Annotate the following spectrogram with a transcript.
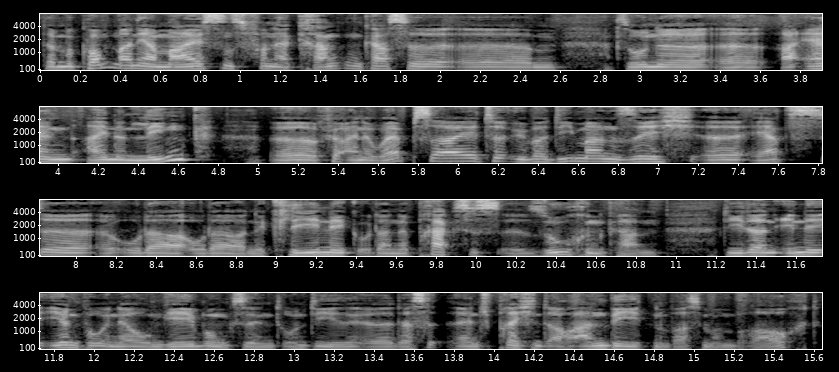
dann bekommt man ja meistens von der Krankenkasse ähm, so eine, äh, einen, einen Link äh, für eine Webseite, über die man sich äh, Ärzte oder, oder eine Klinik oder eine Praxis suchen kann, die dann in irgendwo in der Umgebung sind und die das entsprechend auch anbieten, was man braucht.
